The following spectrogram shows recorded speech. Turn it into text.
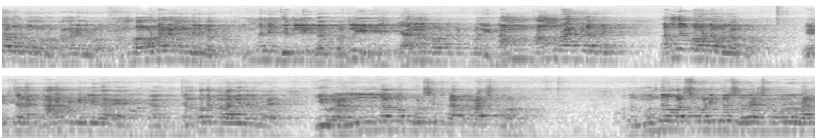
ಸಾರ್ವಭೌಮರು, ಕನ್ನಡಿಗರು. ನಮ್ಮ ಬಾವುಟನೇ ಮುಂದಿರಬೇಕು. ಇಂದ ನಿಮ್ದು ಇರಲಿ ಬರಲಿ. ಯಾನ ಬಾವುಟ ಕಟ್ಕೊಳ್ಳಿ. ನಮ್ಮ ನಮ್ಮ ರಾಜ್ಯದಲ್ಲಿ ನಮ್ಮದೇ ಬಾವುಟ ಬರಬೇಕು ಎಂಟು ಜನ ಜ್ಞಾನಪೀಠಗಳಿದ್ದಾರೆ. ಜನಪದ ಕಲಾವಿದರಿದ್ದಾರೆ. ಇವರೆಲ್ಲರನ್ನೂ ಕೂಡಿಸಿದ್ದು ಡಾಕ್ಟರ್ ರಾಜ್ಕುಮಾರ್ ಅದನ್ನು ಮುಂದೆ ವರ್ಷಕೊಂಡಿದ್ದು ಶಿವರಾಜ್ ಕುಮಾರ್ ರಾಘ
